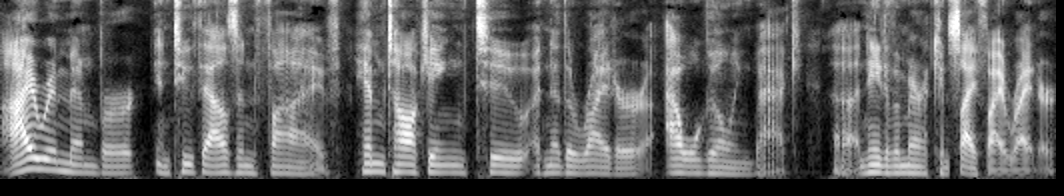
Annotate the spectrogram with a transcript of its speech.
I remember in 2005 him talking to another writer, Owl Goingback, a Native American sci fi writer,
